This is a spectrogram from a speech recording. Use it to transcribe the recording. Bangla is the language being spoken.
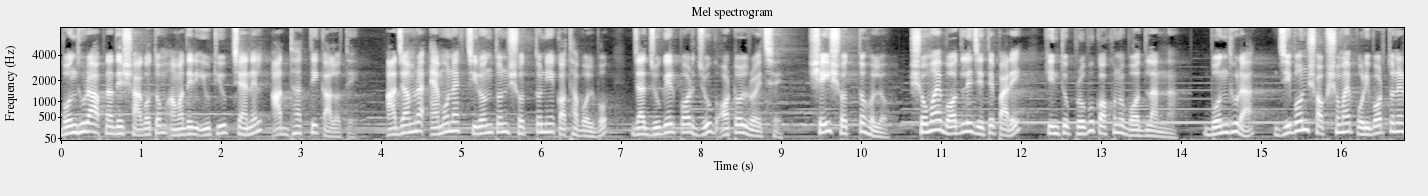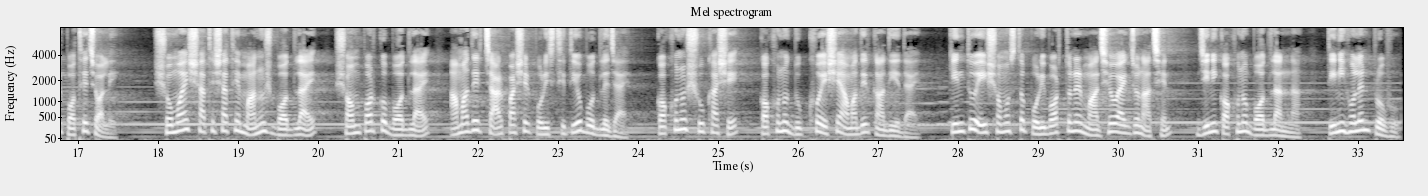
বন্ধুরা, আপনাদের স্বাগতম আমাদের ইউটিউব চ্যানেল আধ্যাত্মিক আলোতে। আজ আমরা এমন এক চিরন্তন সত্য নিয়ে কথা বলব, যা যুগের পর যুগ অটল রয়েছে। সেই সত্য হল, সময় বদলে যেতে পারে, কিন্তু প্রভু কখনো বদলান না। বন্ধুরা, জীবন সবসময় পরিবর্তনের পথে চলে। সময়ের সাথে সাথে মানুষ বদলায়, সম্পর্ক বদলায়, আমাদের চারপাশের পরিস্থিতিও বদলে যায়। কখনো সুখ আসে, কখনো দুঃখ এসে আমাদের কাঁদিয়ে দেয়। কিন্তু এই সমস্ত পরিবর্তনের মাঝেও একজন আছেন, যিনি কখনো বদলান না, তিনি হলেন প্রভু।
